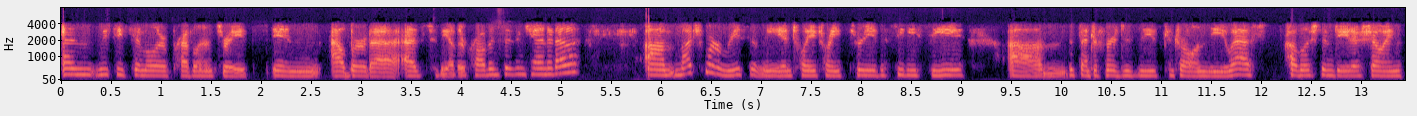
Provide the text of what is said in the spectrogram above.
And we see similar prevalence rates in Alberta as to the other provinces in Canada. Um, much more recently, in 2023, the CDC, um, the Center for Disease Control in the U.S., published some data showing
